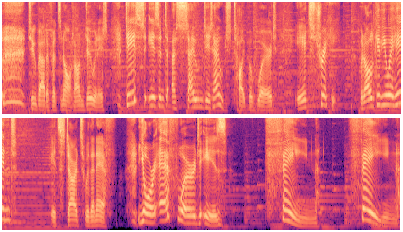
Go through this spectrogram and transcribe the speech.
Too bad if it's not. I'm doing it. This isn't a sound it out type of word. It's tricky, but I'll give you a hint. It starts with an F. Your F word is feign. Feign.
